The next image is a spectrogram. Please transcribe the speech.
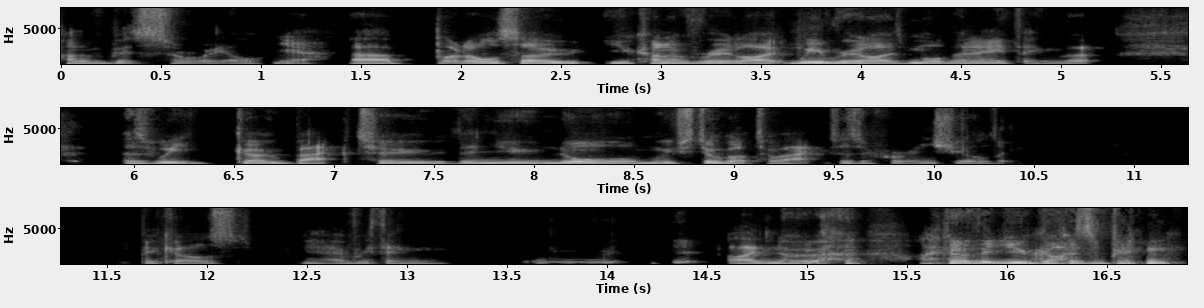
kind of a bit surreal. Yeah. Uh, but also you kind of realize we realize more than anything that as we go back to the new norm, we've still got to act as if we're in shielding because you know everything I know I know that you guys have been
